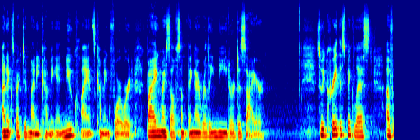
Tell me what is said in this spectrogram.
Unexpected money coming in, new clients coming forward, buying myself something I really need or desire. So we create this big list of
